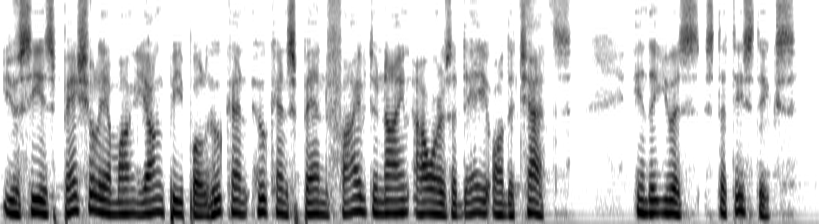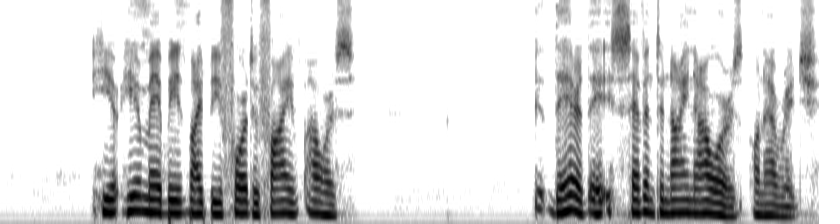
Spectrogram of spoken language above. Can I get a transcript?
You see, especially among young people who can who can spend five to nine hours a day on the chats. In the U.S. statistics, here here maybe it might be four to five hours. There, there is seven to nine hours on average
